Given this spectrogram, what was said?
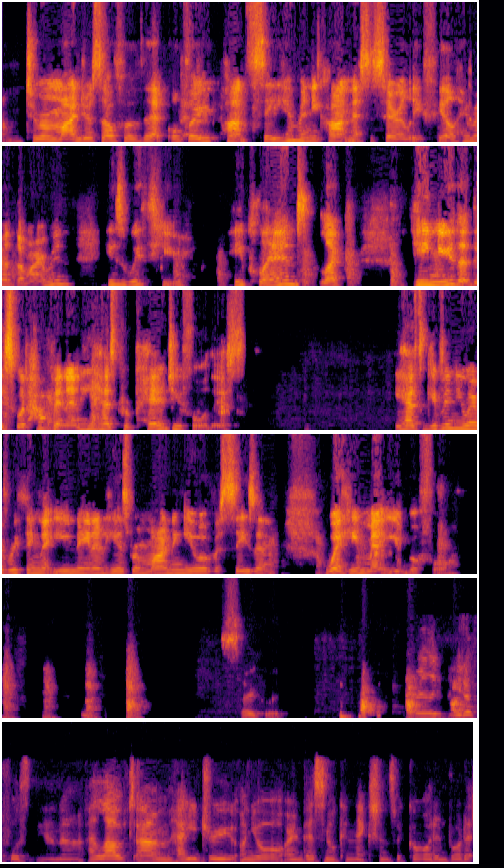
Um, to remind yourself of that, although you can't see him and you can't necessarily feel him at the moment, he's with you. He planned, like, he knew that this would happen and he has prepared you for this. He has given you everything that you need and he is reminding you of a season where he met you before. So good. Really beautiful, Sienna. I loved um, how you drew on your own personal connections with God and brought it,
